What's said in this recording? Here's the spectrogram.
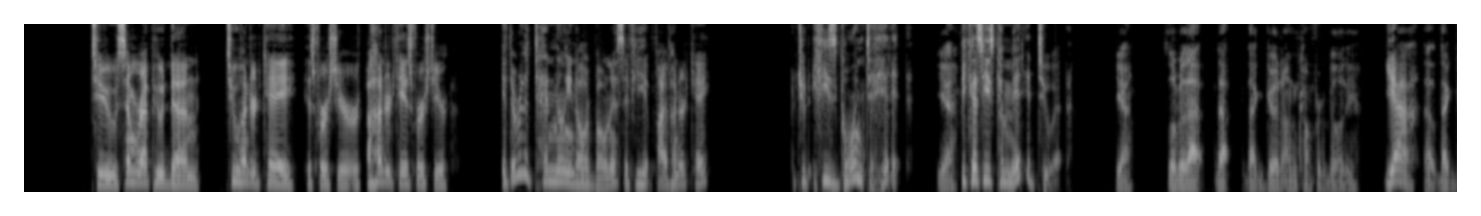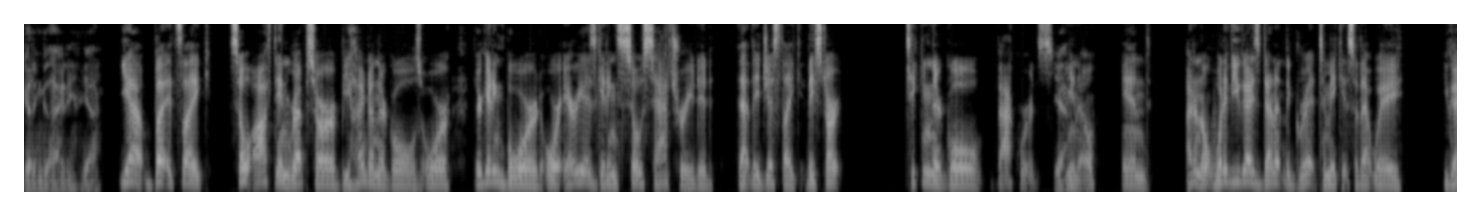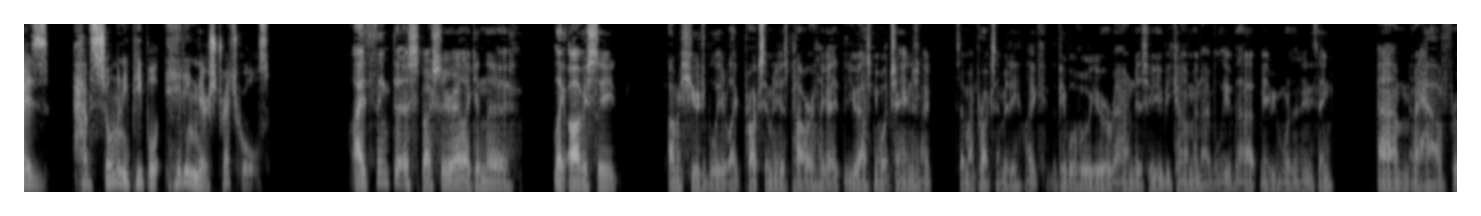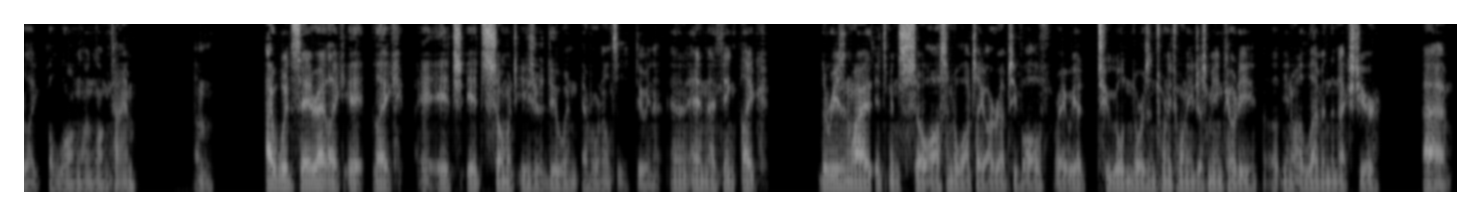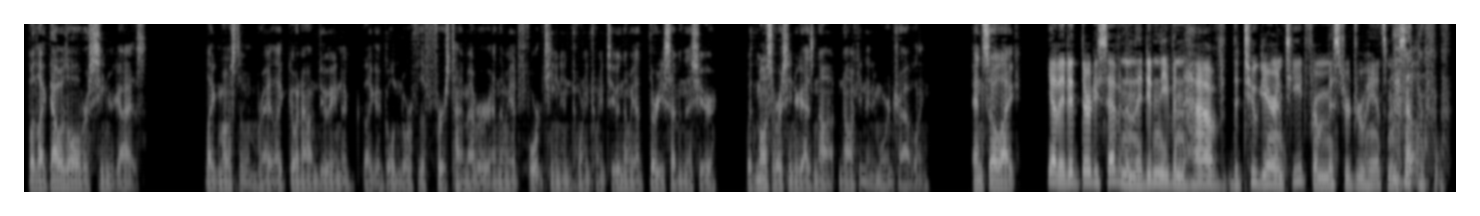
to some rep who had done 200K his first year or 100K his first year. If there was a $10 million bonus if he hit 500K, dude, he's going to hit it yeah because he's committed to it. Yeah. A little bit of that that that good uncomfortability Yeah. that that good anxiety yeah Yeah, but it's like so often reps are behind on their goals or they're getting bored or area is getting so saturated that they just like they start ticking their goal backwards. Yeah. You know? And I don't know, what have you guys done at the grit to make it so that way you guys have so many people hitting their stretch goals? I think that especially right, like in the like obviously, I'm a huge believer like proximity is power. Like I, you asked me what changed, and I said my proximity. Like the people who you're around is who you become, and I believe that maybe more than anything. Um, and I have for like a long, long, long time. Um, I would say right, like it, like it's it's so much easier to do when everyone else is doing it, and and I think like the reason why it's been so awesome to watch like our reps evolve right we had two golden doors in 2020 just me and cody uh, you know 11 the next year uh but like that was all of our senior guys like most of them right like going out and doing a, like a golden door for the first time ever and then we had 14 in 2022 and then we had 37 this year with most of our senior guys not knocking anymore and traveling and so like Yeah, they did 37 and they didn't even have the two guaranteed from Mr. Drew Hansen himself.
